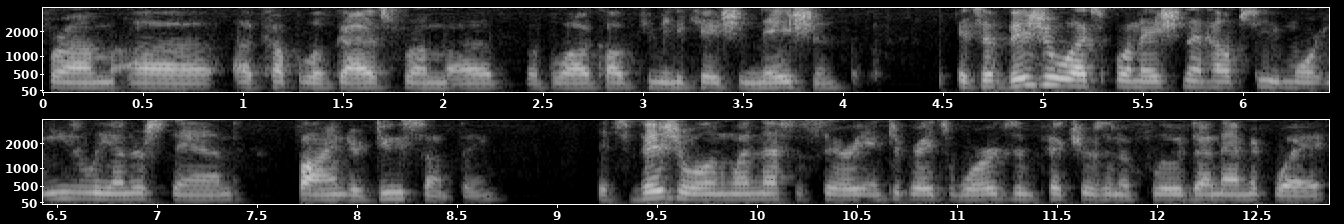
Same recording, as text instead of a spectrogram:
from uh, a couple of guys from a, a, blog called Communication Nation. It's a visual explanation that helps you more easily understand, find, or do something. It's visual and, when necessary, integrates words and pictures in a fluid, dynamic way.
